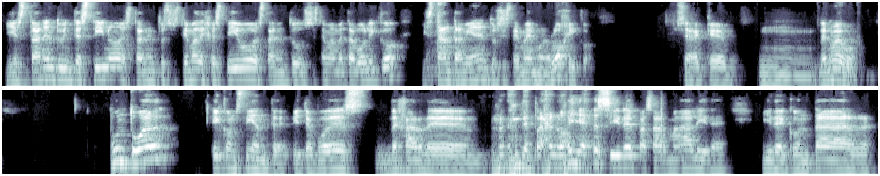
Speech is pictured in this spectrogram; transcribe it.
Y están en tu intestino, están en tu sistema digestivo, están en tu sistema metabólico y están también en tu sistema inmunológico. O sea que, mm, de nuevo, puntual y consciente y te puedes dejar de, de paranoias y de pasar mal y de, y de contar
